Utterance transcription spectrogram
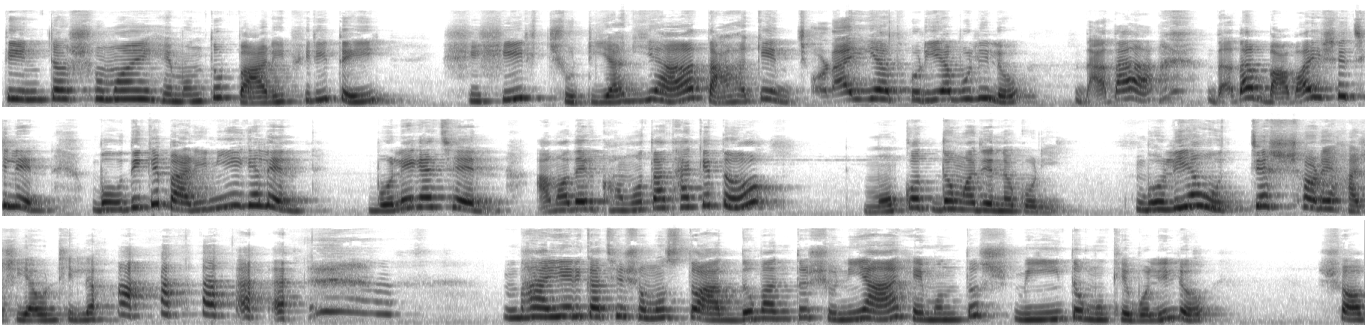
তিনটার সময় হেমন্ত বাড়ি ফিরিতেই শিশির ছুটিয়া গিয়া তাহাকে জড়াইয়া ধরিয়া বলিল দাদা দাদা বাবা এসেছিলেন, বৌদিকে বাড়ি নিয়ে গেলেন, বলে গেছেন, আমাদের ক্ষমতা থাকে তো, মোকদ্দমা যেন করি। বলিয়া উচ্চেস্বরে হাসিয়া উঠিল। ভাইয়ের কাছে সমস্ত আদ্যবান্ত শুনিয়া হেমন্ত স্মিত মুখে বলিল, সব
